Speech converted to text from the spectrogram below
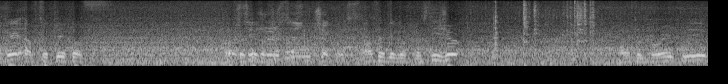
Okay, after takeoff. After takeoff checklist. and checklist. After takeoff procedure. Auto brake leave.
